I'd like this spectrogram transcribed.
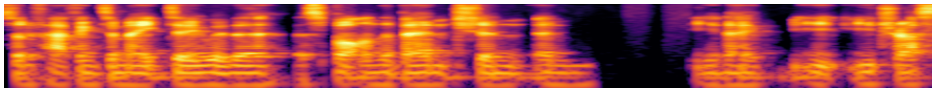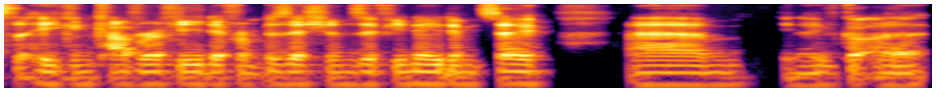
sort of having to make do with a, a spot on the bench and and you know you, you, trust that he can cover a few different positions if you need him to um, you know, you've got an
